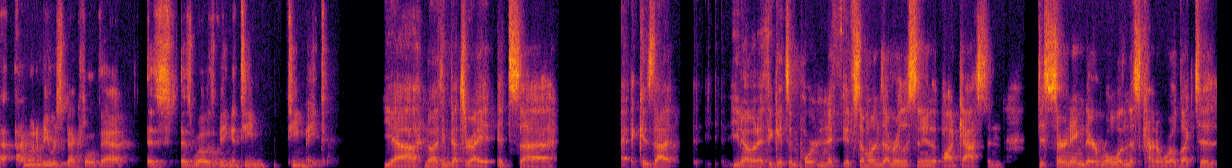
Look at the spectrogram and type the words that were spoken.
I, I want to be respectful of that as as well as being a team teammate. Yeah, no, I think that's right. It's uh because that you know, and I think it's important if if someone's ever listening to the podcast and discerning their role in this kind of world, like to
